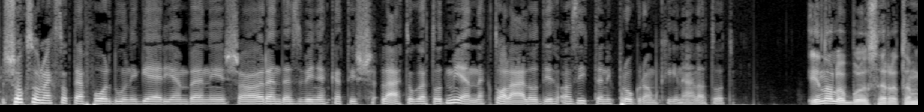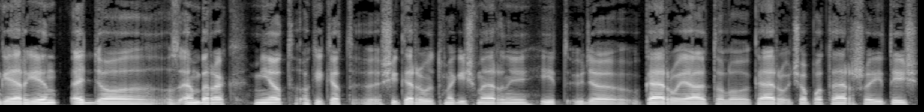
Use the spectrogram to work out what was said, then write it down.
Sokszor meg szoktál fordulni Gerjenben, és a rendezvényeket is látogatod. Milyennek találod az itteni programkínálatot? Én alapból szeretem Gerjén, egy a, az emberek miatt, akiket sikerült megismerni itt, ugye Károly által a Károly csapattársait is,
